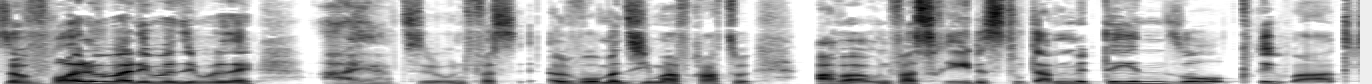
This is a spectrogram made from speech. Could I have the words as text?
so Freunde, bei denen man sich immer denkt, ah ja, und was wo man sich immer fragt so, aber und was redest du dann mit denen so privat?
